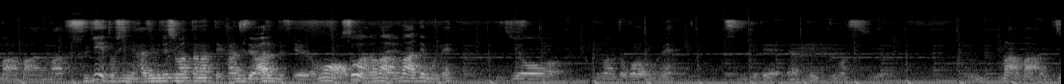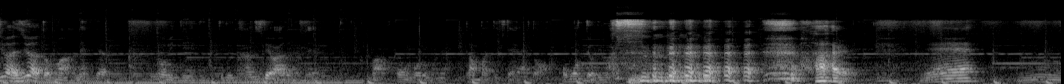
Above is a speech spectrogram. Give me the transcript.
まあまあまあすげえ年に始めてしまったなっていう感じではあるんですけれどもそうだね。まあまあまあでもね一応今のところもね続けてやっていってますし、うん、まあまあじわじわとまあねや伸びていってる感じではあるのでまあ今後ともね頑張っていきたいなと思っております。はい。ね。えうん。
